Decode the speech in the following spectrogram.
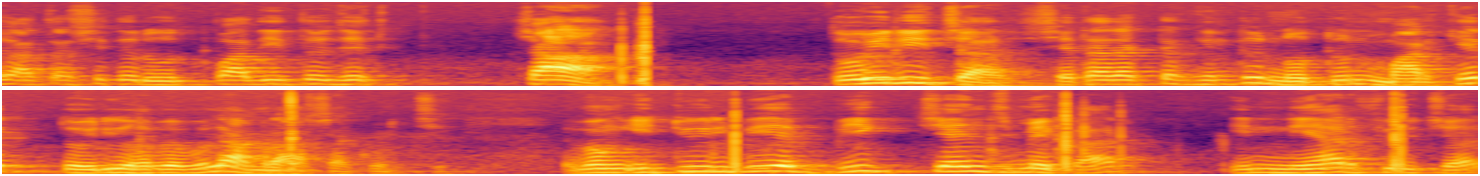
চা চাষিদের উৎপাদিত যে চা, তৈরি চা, সেটার একটা কিন্তু নতুন মার্কেট তৈরি হবে বলে আমরা আশা করছি। এবং it will be a big change maker in near future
